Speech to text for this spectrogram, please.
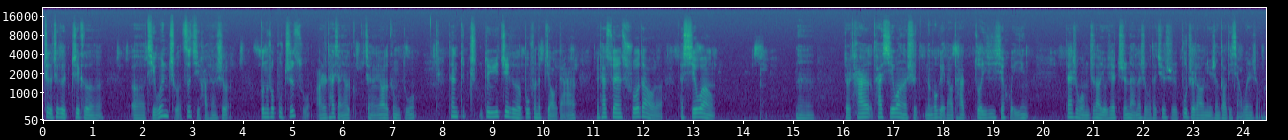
这个这个这个呃提问者自己好像是不能说不知足，而是他想要想要的更多。但对对于这个部分的表达，因为他虽然说到了，他希望，嗯，就是他他希望的是能够给到他做一些回应，但是我们知道有些直男的时候，他确实不知道女生到底想问什么，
